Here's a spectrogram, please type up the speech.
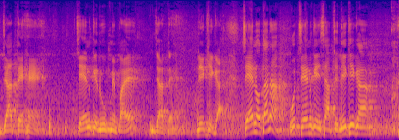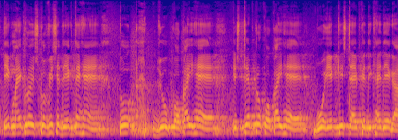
जाते हैं। चैन के रूप में पाए जाते हैं। देखिएगा। चैन होता ना, वो चैन के हिसाब से देखिएगा। एक माइक्रोस्कोपी से देखते हैं तो जो कोकाई है स्टेप्टो कोकाई है, वो एक किस टाइप के दिखाई देगा?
